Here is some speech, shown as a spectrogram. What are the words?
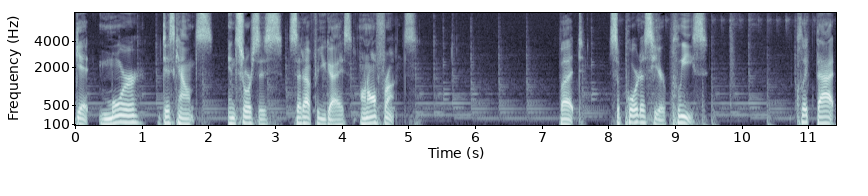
get more discounts and sources set up for you guys on all fronts. But support us here, please. Click that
